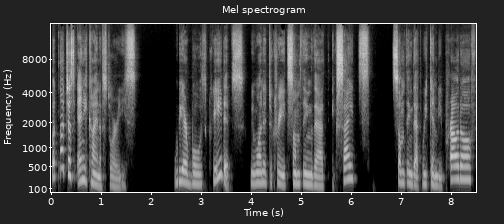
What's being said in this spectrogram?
but not just any kind of stories. We are both creatives. We wanted to create something that excites, something that we can be proud of,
